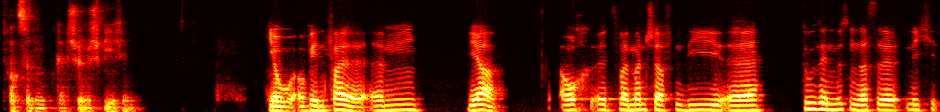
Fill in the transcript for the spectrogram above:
Trotzdem ein ganz schönes Spielchen. Jo, auf jeden Fall. Ähm, ja, auch äh, zwei Mannschaften, die äh, zusehen müssen, dass sie nicht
